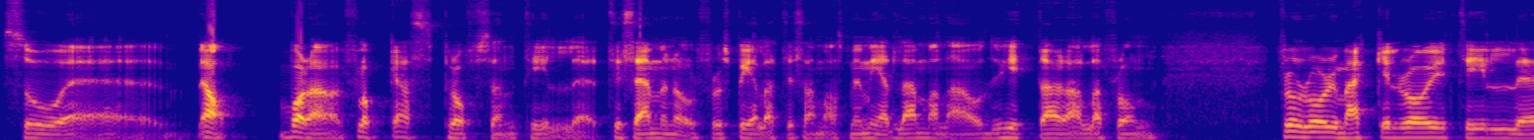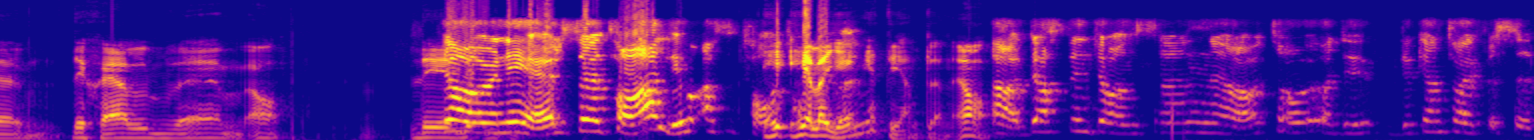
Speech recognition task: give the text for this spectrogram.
så ja, bara flockas proffsen till, till Seminole för att spela tillsammans med medlemmarna. Och du hittar alla från, från Rory McIlroy till eh, dig själv. Eh, ja, det, Ja, det, Ernie Els, så ta allihop, alltså ta he- hela gänget egentligen. Ja, Ja, Dustin Johnson, ja, ta, du, du kan ta i princip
